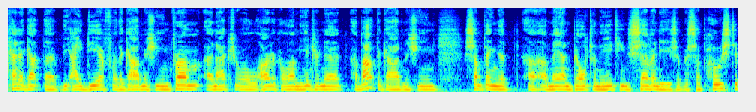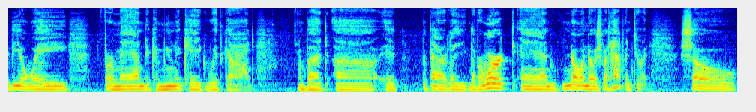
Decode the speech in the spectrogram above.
kind of got the, the idea for the God Machine from an actual article on the internet about the God Machine, something that uh, a man built in the 1870s. It was supposed to be a way for man to communicate with God, but uh, it apparently never worked, and no one knows what happened to it. So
